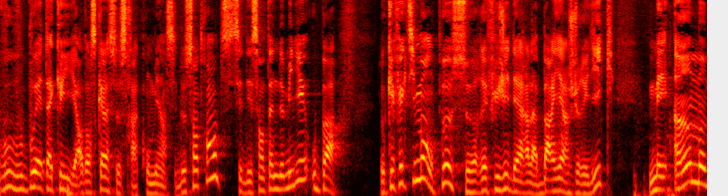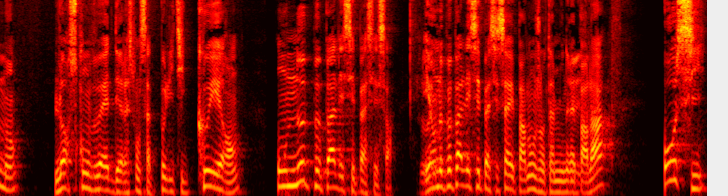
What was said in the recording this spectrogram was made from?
vous, pouvez être accueilli. Alors dans ce cas-là, ce sera combien? C'est 230 C'est des centaines de milliers ou pas? Donc effectivement, on peut se réfugier derrière la barrière juridique, mais à un moment, lorsqu'on veut être des responsables politiques cohérents, on ne peut pas laisser passer ça. Et on ne peut pas laisser passer ça, et pardon, j'en terminerai par là, aussi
